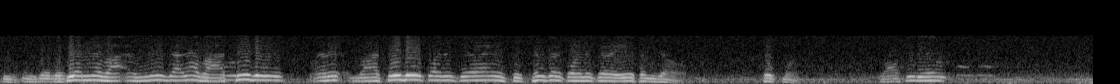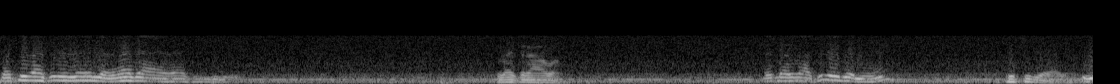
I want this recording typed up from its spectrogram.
તીર્થંકર એટલે એમને એમને દાદા વાસુદેવ અને વાસુદેવ કોને કહેવાય અને તીર્થંકર કોને કહેવાય એ સમજાવો ટૂંકમાં. વાસુદેવ પતિ વાસુદેવ લડવા વાસુદેવ લાઈક એટલે વાસુદેવ જન્મે પૂછી જવાય. એ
